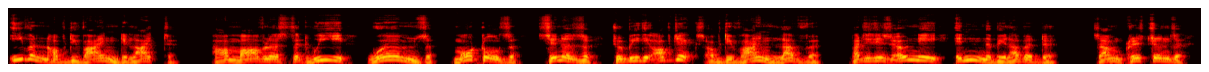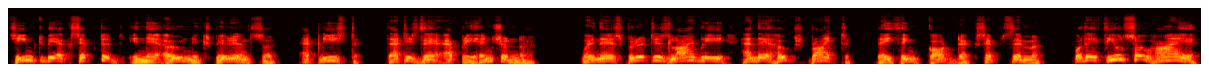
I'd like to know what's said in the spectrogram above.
even of divine delight. How marvelous that we, worms, mortals, sinners, should be the objects of divine love. But it is only in the beloved. Some Christians seem to be accepted in their own experience. At least, that is their apprehension. When their spirit is lively and their hopes bright, they think God accepts them, for they feel so high,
